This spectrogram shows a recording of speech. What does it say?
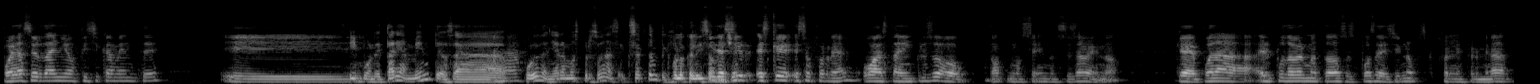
puede hacer daño físicamente y... Y monetariamente, o sea, Ajá. puede dañar a más personas. Exactamente, que fue lo que le hizo Y a decir, es que eso fue real, o hasta incluso, no, no sé, no se sabe, ¿no? Que pueda, él pudo haber matado a su esposa y decir, no, pues que fue la enfermedad.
